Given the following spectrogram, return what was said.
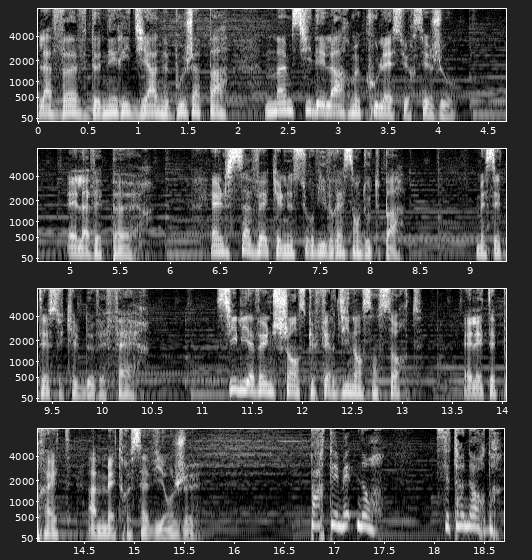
La veuve de Néridia ne bougea pas, même si des larmes coulaient sur ses joues. Elle avait peur. Elle savait qu'elle ne survivrait sans doute pas. Mais c'était ce qu'elle devait faire. S'il y avait une chance que Ferdinand s'en sorte, elle était prête à mettre sa vie en jeu. Partez maintenant. C'est un ordre.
